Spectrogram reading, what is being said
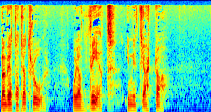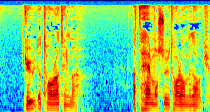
Men vet du att jag tror och jag vet i mitt hjärta, Gud har talat till mig att det här måste du tala om idag.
